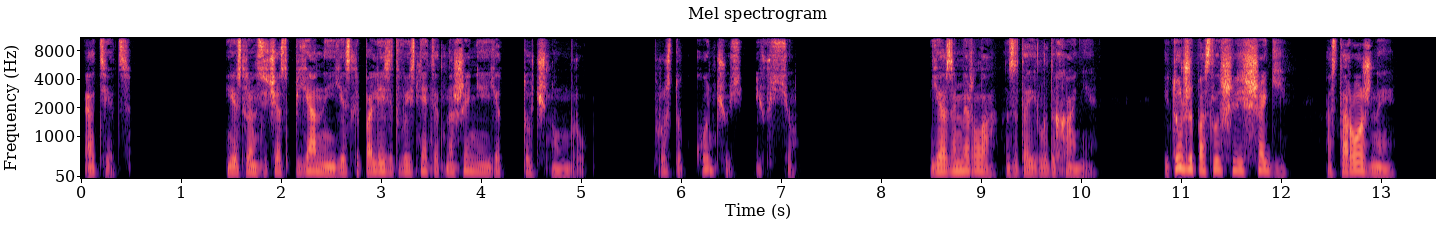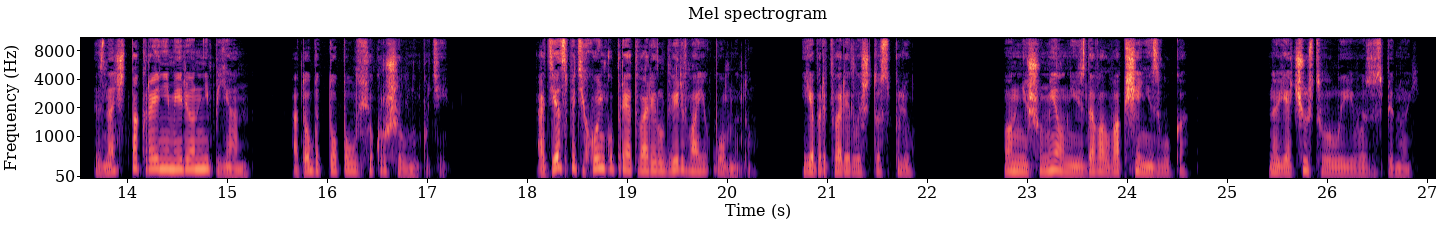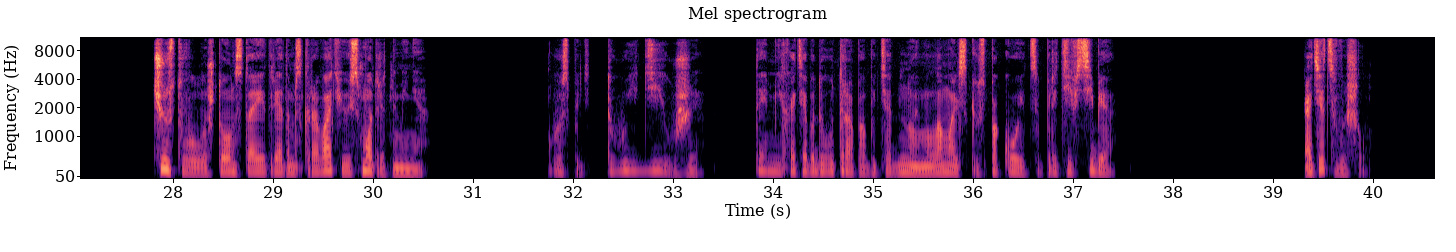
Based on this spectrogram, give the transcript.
Отец. Если он сейчас пьяный, если полезет выяснять отношения, я точно умру. Просто кончусь, и все. Я замерла, затаила дыхание. И тут же послышались шаги. Осторожные. Значит, по крайней мере, он не пьян, а то бы топал все крушил на пути. Отец потихоньку приотворил дверь в мою комнату. Я притворилась, что сплю. Он не шумел, не издавал вообще ни звука. но я чувствовала его за спиной. Чувствовала, что он стоит рядом с кроватью и смотрит на меня. Господи, да уйди уже. Дай мне хотя бы до утра побыть одной, маломальски успокоиться, прийти в себя. Отец вышел.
